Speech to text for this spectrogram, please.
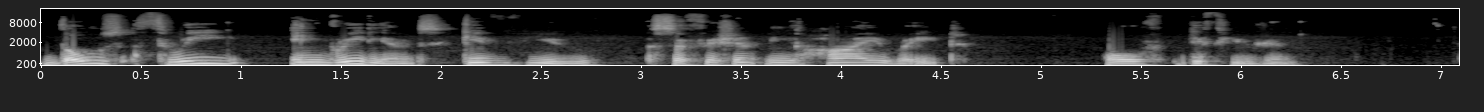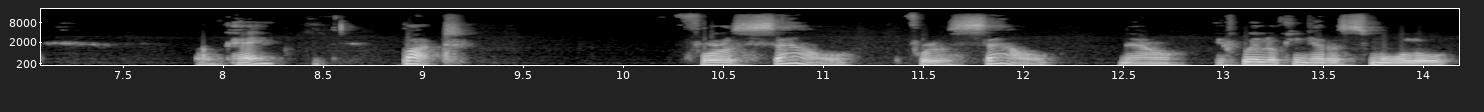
Those three ingredients give you a sufficiently high rate of diffusion. Okay, but for a cell, for a cell, now if we're looking at a small,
